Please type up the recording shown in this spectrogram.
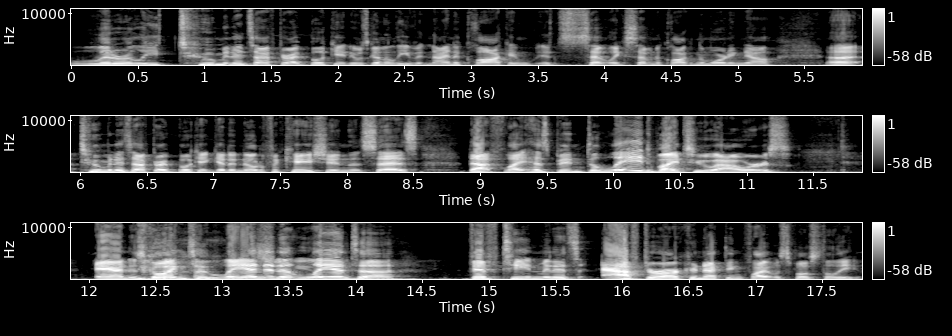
literally two minutes after I book it, it was going to leave at nine o'clock, and it's set like seven o'clock in the morning now. Uh, two minutes after I book it, get a notification that says that flight has been delayed by two hours, and is going to land in Atlanta 15 minutes after our connecting flight was supposed to leave.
